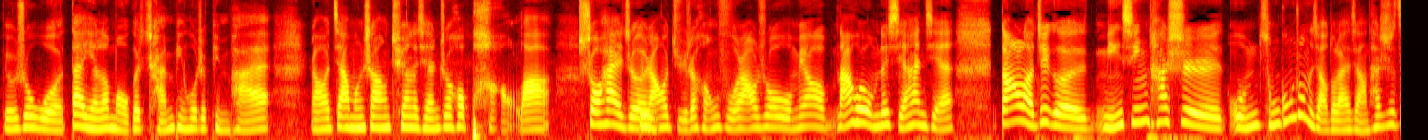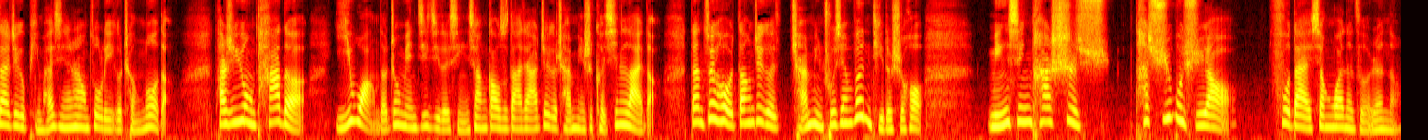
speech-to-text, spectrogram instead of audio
比如说我代言了某个产品或者品牌，然后加盟商圈了钱之后跑了，受害者然后举着横幅，然后说我们要拿回我们的血汗钱。当然了，这个明星他是我们从公众的角度来讲，他是在这个品牌形象上做了一个承诺的，他是用他的以往的正面积极的形象告诉大家这个产品是可信赖的。但最后当这个产品出现问题的时候，明星他是需他需不需要附带相关的责任呢？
